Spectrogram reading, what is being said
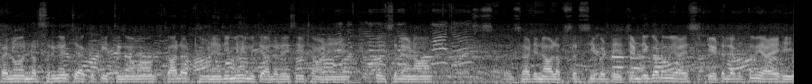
ਪਹਿਲਾਂ ਨਰਸਰੀਆਂ ਚੈੱਕ ਕੀਤੀਆਂ ਵਾ। ਕੱਲ ਥਾਣੇ ਦੀ ਮੁਹਿੰਮ ਚੱਲ ਰਹੀ ਸੀ, ਥਾਣੇ ਪੁਲਿਸ ਲੈਣਾ। ਸਾਡੇ ਨਾਲ ਅਫਸਰ ਸੀ ਵੱਡੇ, ਚੰਡੀਗੜ੍ਹੋਂ ਵੀ ਆਏ ਸਟੇਟ ਲੈਵਲ ਤੋਂ ਵੀ ਆਏ ਸੀ।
